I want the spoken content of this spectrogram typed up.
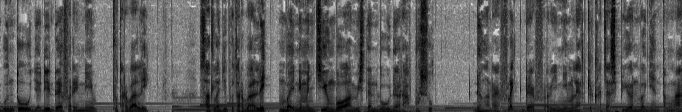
buntu, jadi driver ini putar balik. Saat lagi putar balik, mbak ini mencium bau amis dan bau darah busuk. Dengan refleks, driver ini melihat ke kaca spion bagian tengah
